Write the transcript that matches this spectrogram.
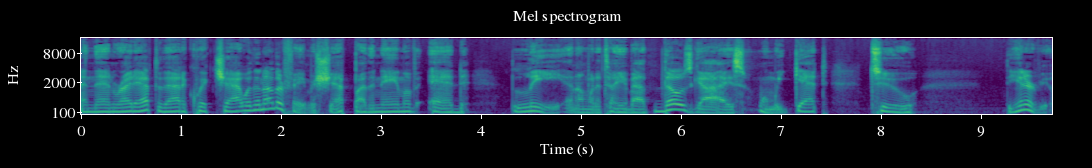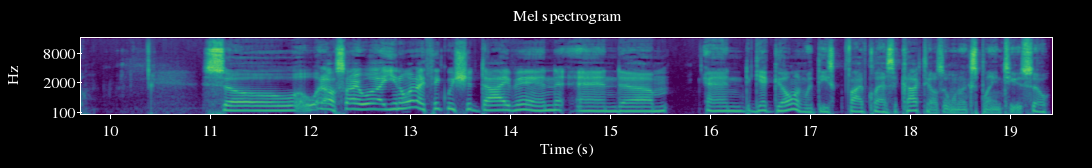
And then right after that, a quick chat with another famous chef by the name of Ed Lee. And I'm going to tell you about those guys when we get to the interview. So what else? I well, you know what? I think we should dive in and um, and get going with these five classic cocktails I want to explain to you. So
